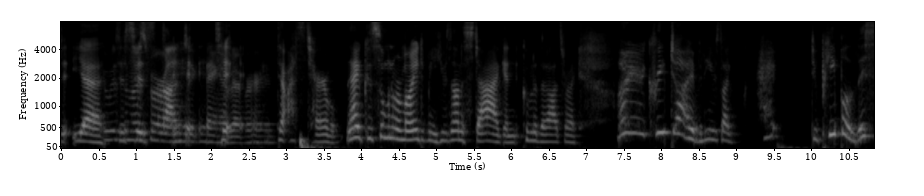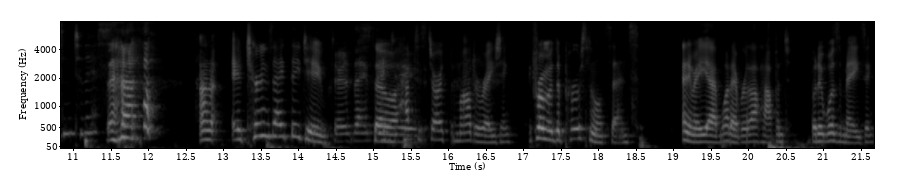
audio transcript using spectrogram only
D- Yeah, It was the most is- romantic t- thing t- I've ever heard. That's terrible. Now, because someone reminded me, he was on a stag, and a couple of the lads were like, "Oh, you're a creep dive," and he was like, "How do people listen to this?" And it turns out they do. Turns out So I have to start the moderating from the personal sense. Anyway, yeah, whatever that happened, but it was amazing.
